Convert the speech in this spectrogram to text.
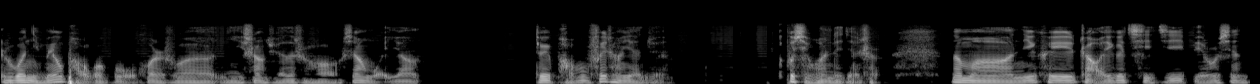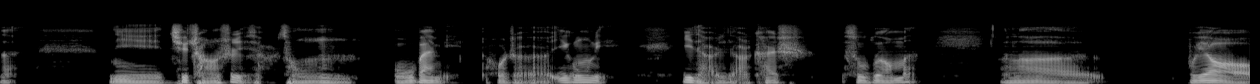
如果你没有跑过步，或者说你上学的时候像我一样。对跑步非常厌倦，不喜欢这件事儿。那么你可以找一个契机，比如现在你去尝试一下，从五百米或者一公里，一点一点开始，速度要慢，完了不要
